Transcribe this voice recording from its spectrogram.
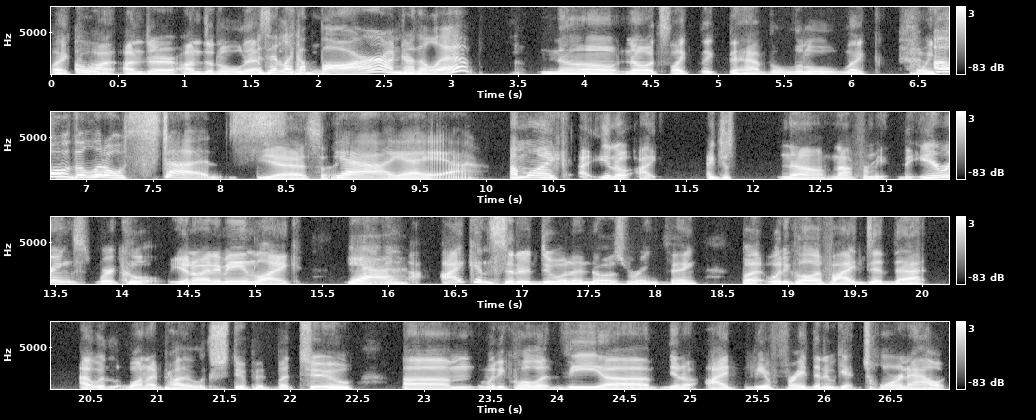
like Oh. uh, under under the lip. is it like a bar under the lip? No, no, it's like like they have the little like points. Oh, the little studs. yeah, yeah, yeah, yeah. I'm like, you know, I I just no, not for me. The earrings were cool. You know what I mean? Like Yeah. I considered doing a nose ring thing, but what do you call it? If I did that, I would one, I'd probably look stupid, but two, um, what do you call it? The uh, you know, I'd be afraid that it would get torn out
